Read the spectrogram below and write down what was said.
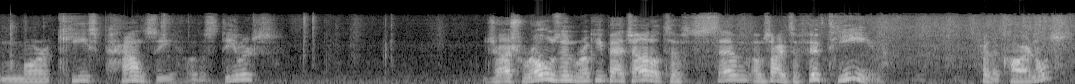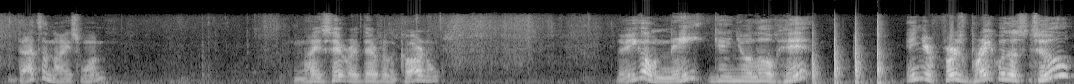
Maurkice Pouncey of the Steelers. Josh Rosen, rookie patch auto to seven. I'm sorry, to 15 for the Cardinals. That's a nice one. Nice hit right there for the Cardinals. There you go, Nate, getting you a little hit in your first break with us too.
